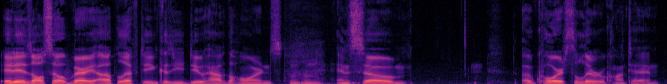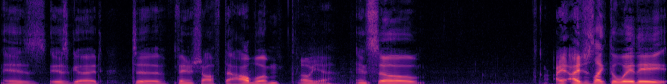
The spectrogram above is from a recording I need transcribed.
it is also very uplifting because you do have the horns, Mm-hmm. and so of course the lyrical content is is good to finish off the album, Oh yeah. and so I, I just like the way they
